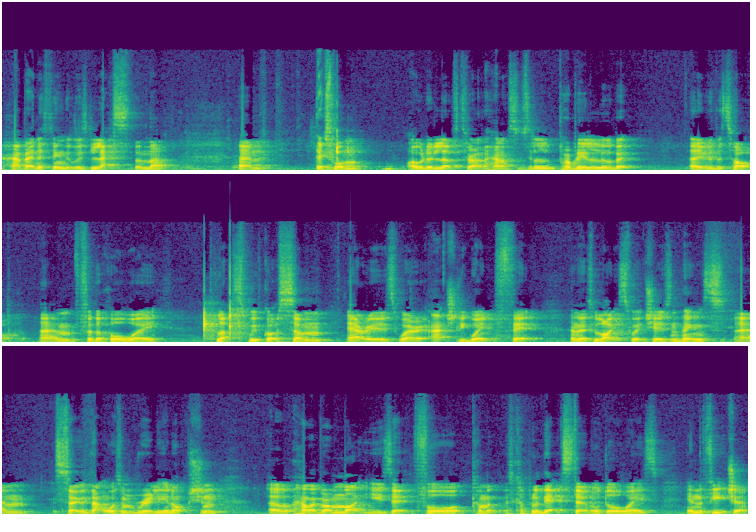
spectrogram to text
have anything that was less than that. Um, this one I would have loved throughout the house, it's a little, probably a little bit over the top um, for the hallway plus we've got some areas where it actually won't fit and there's light switches and things um, so that wasn't really an option. Uh, however, I might use it for a couple of the external doorways in the future.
